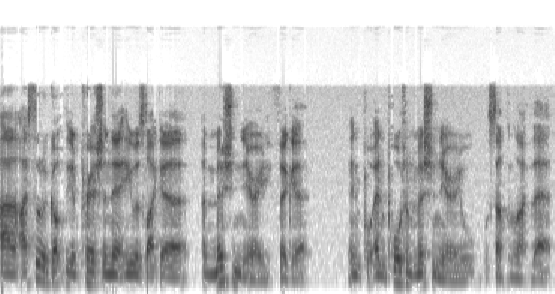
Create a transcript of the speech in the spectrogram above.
Uh, I sort of got the impression that he was like a, a missionary figure, an important missionary or, or something like that.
